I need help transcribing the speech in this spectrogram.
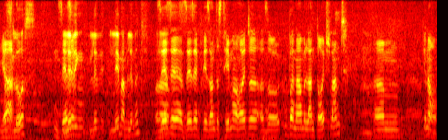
Ja. Was ist los? Ein sehr, Living, liv, Leben am Limit? sehr, sehr, sehr, sehr, sehr brisantes Thema heute. Also Übernahmeland Deutschland. Ähm, genau.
